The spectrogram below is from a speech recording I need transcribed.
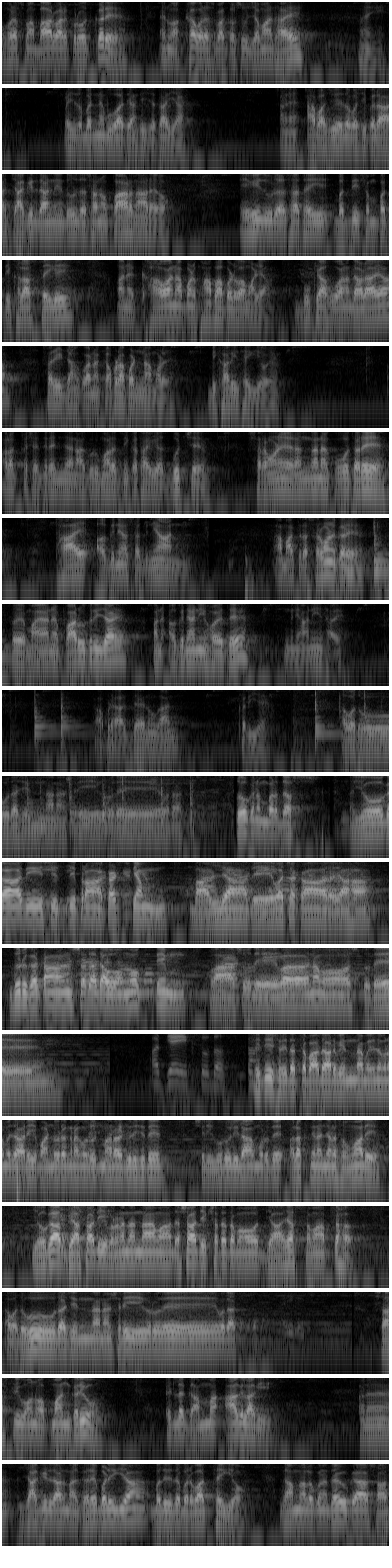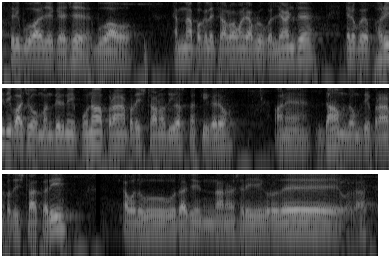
વર્ષમાં બાર વાર ક્રોધ કરે, એનું આખા વર્ષમાં કશું જમા થાય નહીં. પછી તો બંને બુવા ત્યાંથી જતા રહ્યા. અને આ બાજુએ તો પછી પેલા જાગીરદારની દુર્દશાનો પાર ના રહ્યો. એવી દુર્દશા થઈ, બધી સંપત્તિ ખલાસ થઈ ગઈ અને ખાવાના પણ ફાંફા પડવા માંડ્યા. ભૂખ્યા હોવાના દાડા આવ્યા શરીર ઢાંકવાના કપડાં પણ ના મળે. ભિખારી થઈ ગયો એ. અલગ છે નિરંજન આ ગુરુ મહારાજની કથા એવી અદ્ભુત છે. શ્રવણે રંગન કોતરે થાય અજ્ઞ સજ્ઞાન આ માત્ર શ્રવણ કરે તો એ માયાને પાર ઉતરી જાય અને અજ્ઞાની હોય તે જ્ઞાની થાય. તો આપણે આ અધ્યાયનું ગાન કરીએ. અવધૂત ચિંતન શ્રી ગુરુદેવ શ્લોક નંબર દસ. યોગાદિ સિદ્ધિ પ્રાકટ્યમ બાલ્યાદેવ ચકારયા દુર્ગતાન સદદૌ મુક્તિમ. વાસુદેવ નમોસ્તુ તે અધ્યાય એકસો દસ. ઇતિ શ્રી દત્તપાદારવિંદ મિલિંદ બ્રહ્મચારી પાંડુરંગનાગોદૂત મહારાજ વિરચિતે શ્રી ગુરુ લીલામૃતે અલખ નિરંજન સંવાદે યોગાભ્યાસાદિ વર્ણનનામ દશાધિક્ષતતમોધ્યાય સમાપ્ત અવધૂત ચિંતન શ્રી ગુરુદેવ દત્ત શાસ્ત્રી ભાવનું અપમાન કર્યું એટલે ગામમાં આગ લાગી અને જાગીરદારના ઘરે બળી ગયા બધી રીતે બરબાદ થઈ ગયો ગામના લોકોને થયું કે આ શાસ્ત્રી બુવા જે કહે છે બુવાઓ એમના પગલે ચાલવામાં જ આપણું કલ્યાણ છે. એ લોકોએ ફરીથી પાછો મંદિરની પુનઃ પ્રાણ પ્રતિષ્ઠાનો દિવસ નક્કી કર્યો અને ધામધૂમથી પ્રાણ પ્રતિષ્ઠા કરી. આ બધું ચિંતન શ્રી ગુરુદેવ.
